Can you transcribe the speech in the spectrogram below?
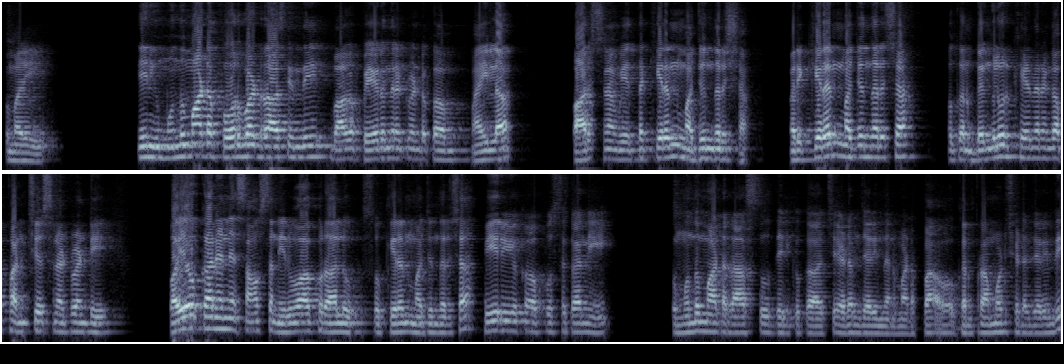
సో మరి దీనికి ముందు మాట ఫోర్వర్డ్ రాసింది బాగా పేరొందినటువంటి ఒక మహిళ పారిశ్రామికవేత్త కిరణ్ మజుందర్ షా. మరి కిరణ్ మజుందర్ షా ఒక బెంగళూరు కేంద్రంగా పనిచేస్తున్నటువంటి బయోకాన్ అనే సంస్థ నిర్వాహకురాలు. సో కిరణ్ మజుందర్ షా వీరి యొక్క పుస్తకాన్ని ముందు మాట రాస్తూ దీనికి ఒక చేయడం జరిగింది అనమాట ఒక ప్రమోట్ చేయడం జరిగింది.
